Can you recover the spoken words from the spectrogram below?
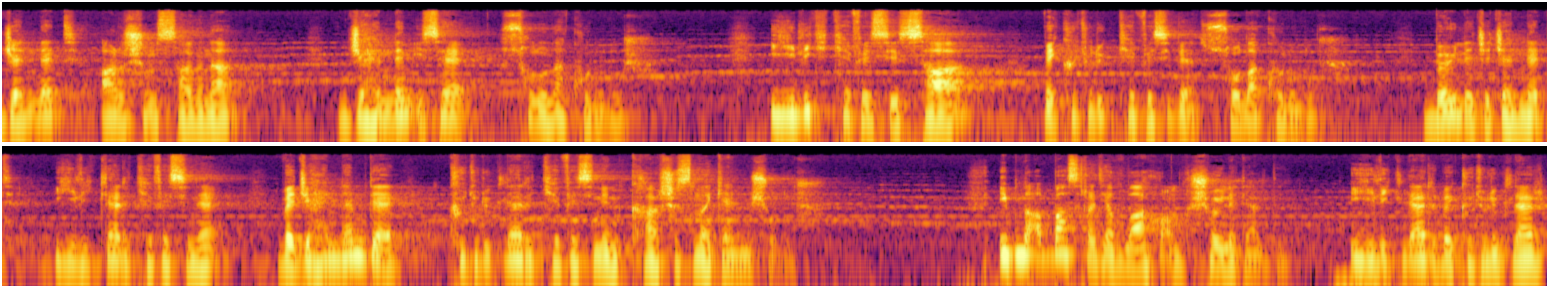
Cennet arşın sağına, cehennem ise soluna konulur. İyilik kefesi sağa ve kötülük kefesi de sola konulur. Böylece cennet iyilikler kefesine ve cehennem de kötülükler kefesinin karşısına gelmiş olur. İbn Abbas radıyallahu anh şöyle derdi. İyilikler ve kötülükler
